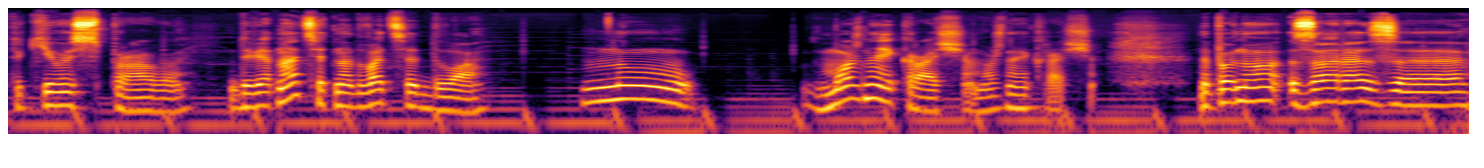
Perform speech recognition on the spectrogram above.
Такі ось справи. 19 на 22. Ну, можна і краще, можна і краще. Напевно, зараз е,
